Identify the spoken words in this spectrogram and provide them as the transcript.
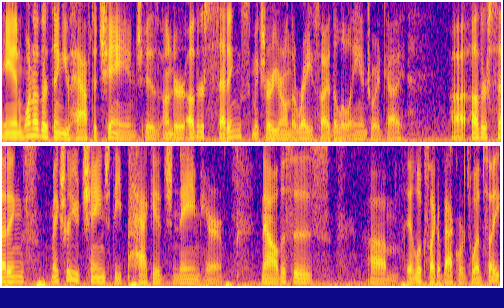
And one other thing you have to change is under other settings, make sure you're on the right side, the little Android guy. Uh, other settings, make sure you change the package name here. Now this is, um, it looks like a backwards website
